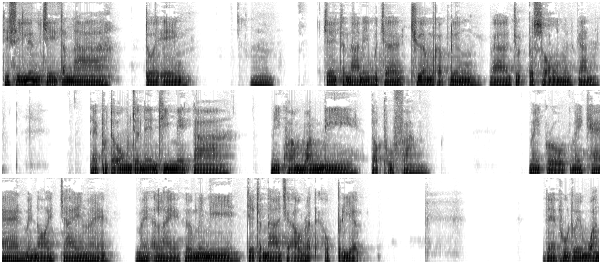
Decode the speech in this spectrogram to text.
ที่สี่เรื่องเจตนาตัวเอง เจตนานี้มันจะเชื่อมกับเรื่องอจุดประสงค์เหมือนกัน แต่พุทธองค์จะเน้นที่เมตตา มีความหวังดีต่อผู้ฟัง ไม่โกรธไม่แค้น ไม่น้อยใจไม่ไม่อะไรคือไม่มีเจตนาจะเอารัดเอาเปรียบ แต่ผู้โดยหวัง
